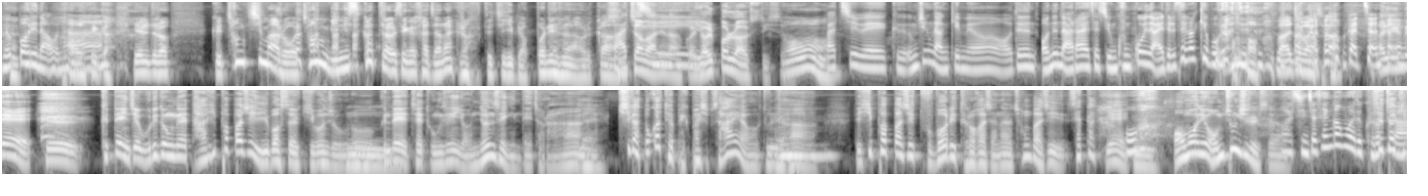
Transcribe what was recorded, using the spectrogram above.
몇 벌이 나오나. 어, 그러니까 예를 들어 그 청치마로 청 미니스커트라고 생각하잖아. 그럼 도대체 이게 몇 벌이나 나올까? 맞- 진짜 많이 나올 거야. 열 벌 나올 수도 있어요. 어. 마치 왜 그 음식 남기면 어느 어느 나라에서 지금 굶고 있는 아이들을 생각해 보라는 어, 맞아 맞아. 것 같잖아요. 아니 근데 그 그때 이제 우리 동네 다 힙합 바지를 입었어요 기본적으로. 음. 근데 제 동생이 연년생인데 저랑 네. 키가 똑같아요 184예요 둘 다. 음. 근데 힙합 바지 두 벌이 들어가잖아요 청바지 세탁기에. 오, 어머니 엄청 싫어했어요. 와 진짜 생각만 해도 그렇다. 세탁기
